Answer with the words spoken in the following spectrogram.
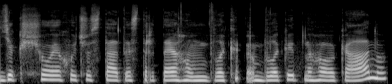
якщо я хочу стати стратегом Блакитного океану,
